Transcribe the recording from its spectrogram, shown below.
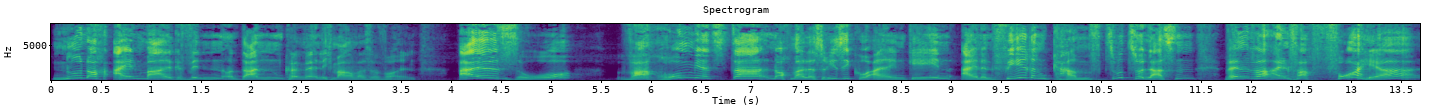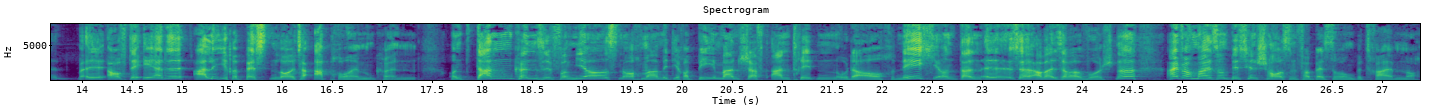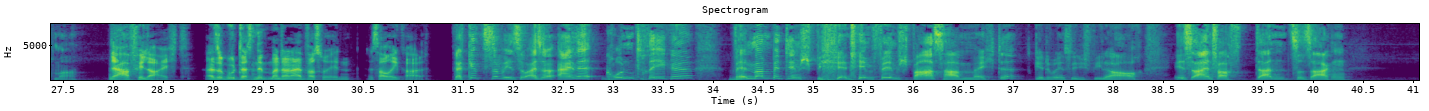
nur noch einmal gewinnen und dann können wir endlich machen, was wir wollen. Also, warum jetzt da nochmal das Risiko eingehen, einen fairen Kampf zuzulassen, wenn wir einfach vorher äh, auf der Erde alle ihre besten Leute abräumen können? Und dann können sie von mir aus nochmal mit ihrer B-Mannschaft antreten oder auch nicht. Und dann äh, ist er, aber ist aber wurscht, ne? Einfach mal so ein bisschen Chancenverbesserung betreiben nochmal. Ja, vielleicht. Also gut, das nimmt man dann einfach so hin. Ist auch egal. Da gibt's sowieso, also eine Grundregel, wenn man mit dem Spiel, dem Film Spaß haben möchte, geht übrigens für die Spieler auch, ist einfach dann zu sagen,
